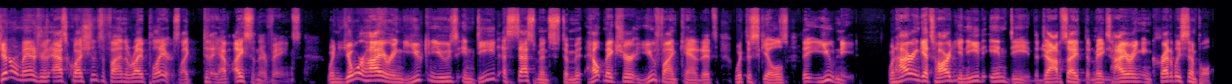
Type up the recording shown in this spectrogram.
General managers ask questions to find the right players, like do they have ice in their veins? When you're hiring, you can use Indeed assessments to m- help make sure you find candidates with the skills that you need. When hiring gets hard, you need Indeed, the job site that makes mm. hiring incredibly simple.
